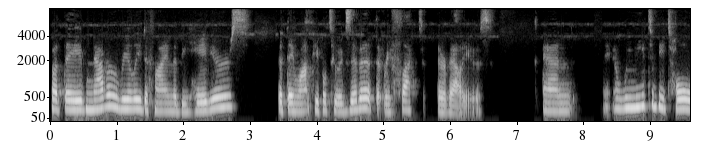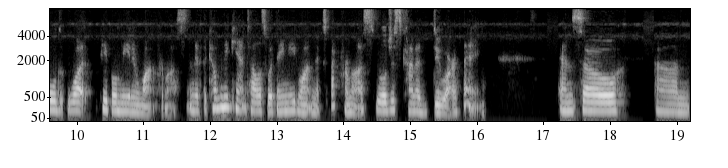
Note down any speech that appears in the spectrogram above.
but they've never really defined the behaviors that they want people to exhibit that reflect their values. And we need to be told what people need and want from us. And if the company can't tell us what they need, want, and expect from us, we'll just kind of do our thing. And so um,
